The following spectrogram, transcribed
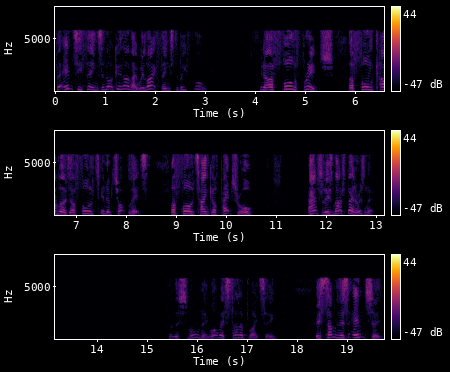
But empty things are not good, are they? We like things to be full. You know, a full fridge, a full cupboard, a full tin of chocolate, a full tank of petrol actually is much better, isn't it? But this morning, what we're celebrating is something that's empty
